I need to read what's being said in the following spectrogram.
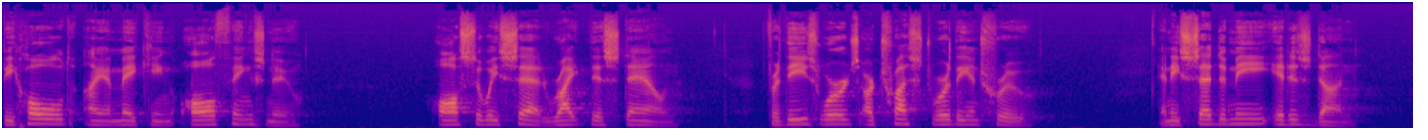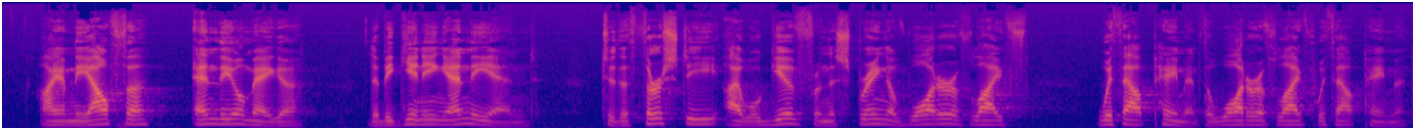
Behold, I am making all things new. Also he said, Write this down for these words are trustworthy and true. And he said to me, It is done. I am the Alpha and the Omega, the beginning and the end. To the thirsty I will give from the spring of water of life without payment, the water of life without payment.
